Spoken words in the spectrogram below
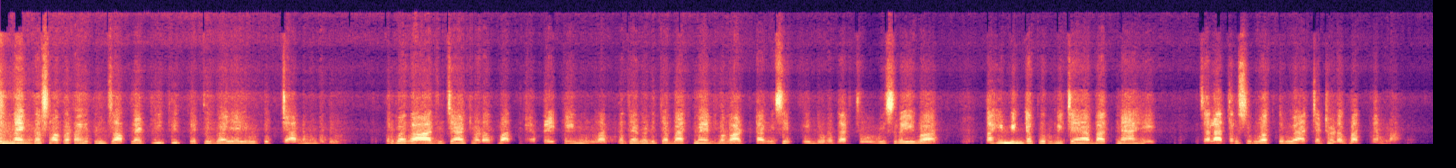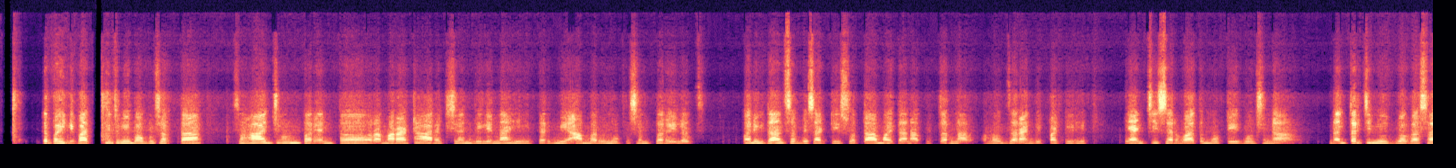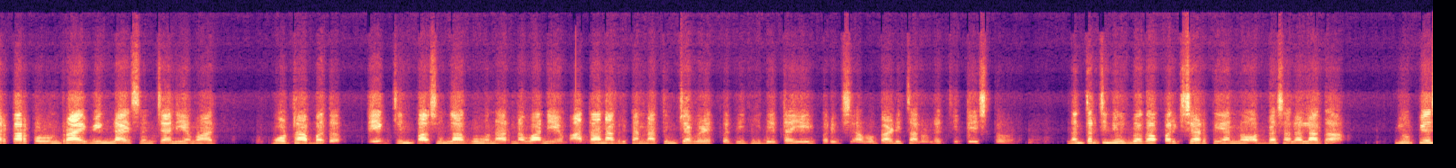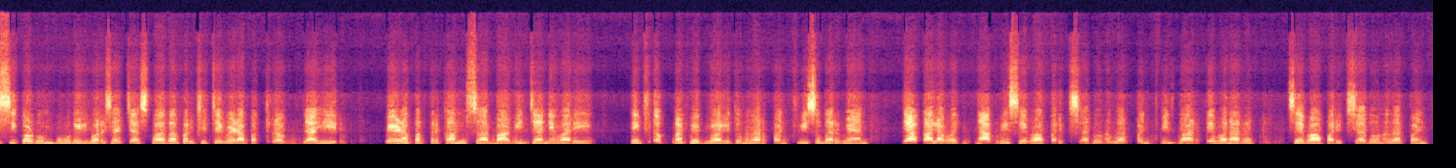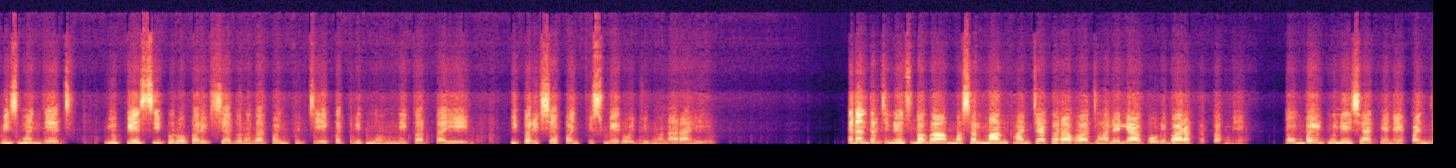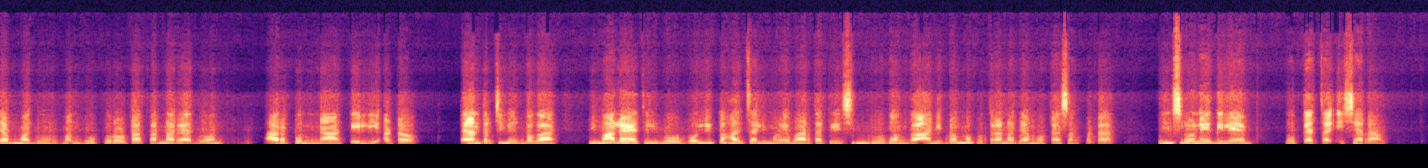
पुन्हा एकदा स्वागत आहे तुमचं आपल्या ठीक प्रतिभा या युट्यूब चॅनलमध्ये तर बघा आजच्या ठळक बातम्या. ब्रेकिंग आत्ताच्या घडीच्या बातम्या आहेत बघा अठ्ठावीस एप्रिल दोन हजार चोवीस रविवार. काही मिनिटापूर्वीच्या ह्या बातम्या आहेत. चला तर सुरुवात करूया आजच्या ठळक बातम्यांना. तर पहिली बातमी तुम्ही बघू शकता. सहा जून पर्यंत मराठा आरक्षण दिले नाही तर मी आमरण उपोषण करेलच. पण विधानसभेसाठी स्वतः मैदानात उतरणार मनोज जरांगे पाटील यांची सर्वात मोठी घोषणा. नंतरची न्यूज बघा सरकारकडून ड्रायव्हिंग लायसन्सच्या नियमात मोठा बदल. एक जून पासून लागू होणार नवा नियम. आता नागरिकांना तुमच्या वेळेत कधीही देता येईल परीक्षा व गाडी चालवण्याची टेस्ट नंतरची न्यूज बघा परीक्षार्थीयांना अभ्यासाला लागा. युपीएससी कडून पुढील वर्षाच्या स्पर्धा परीक्षेचे वेळापत्रक जाहीर. वेळापत्रकानुसार बावीस जानेवारी ते अकरा फेब्रुवारी दोन हजार पंचवीस दरम्यान या कालावधीत नागरी सेवा परीक्षा दोन हजार पंचवीस भारतीय वनार सेवा परीक्षा दोन हजार पंचवीस म्हणजेच युपीएससी पूर्व परीक्षा दोन हजार पंचवीस ची एकत्रित नोंदणी करता येईल. ही परीक्षा पंचवीस मे रोजी होणार आहे. त्यानंतरची न्यूज बघा. मसलमान खानच्या घरावर झालेल्या गोळीबारा प्रकरणी मुंबई गुन्हे शाखेने पंजाब मधून बंदूक पुरवठा करणाऱ्या दोन आरोपींना केली अटक. त्यानंतरची न्यूज बघा. हिमालयातील भौगोलिक हालचालीमुळे भारतातील सिंधू गंगा आणि ब्रह्मपुत्रा नद्या मोठ्या संकटात. इस्रोने दिले धोक्याचा इशारा.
